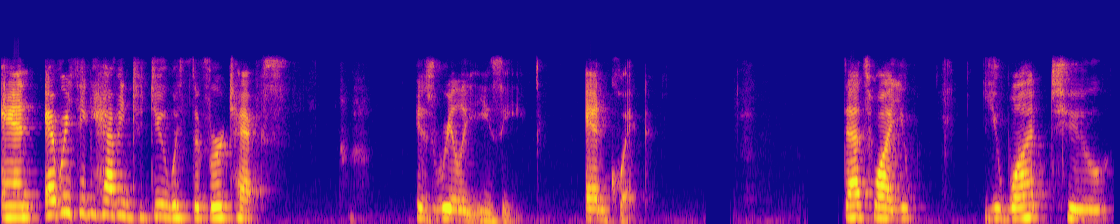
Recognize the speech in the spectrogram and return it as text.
And everything having to do with the vertex is really easy and quick. That's why you, you want to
